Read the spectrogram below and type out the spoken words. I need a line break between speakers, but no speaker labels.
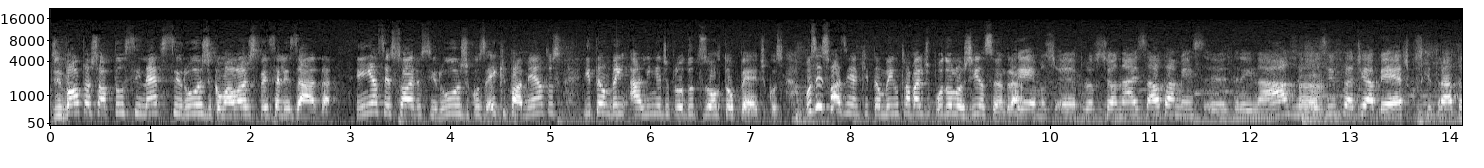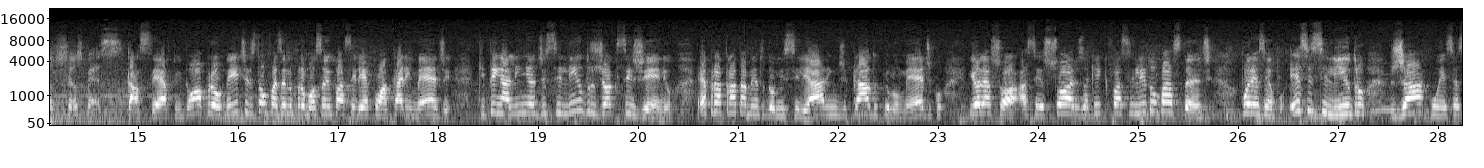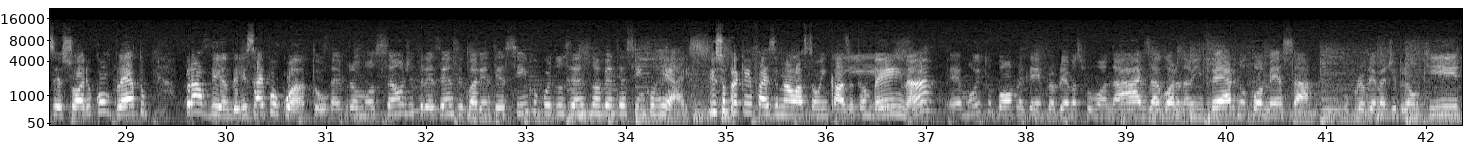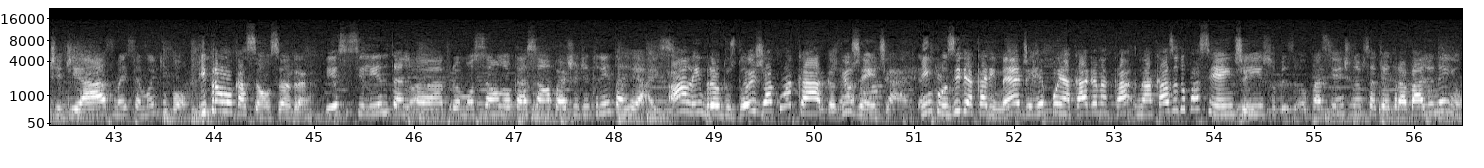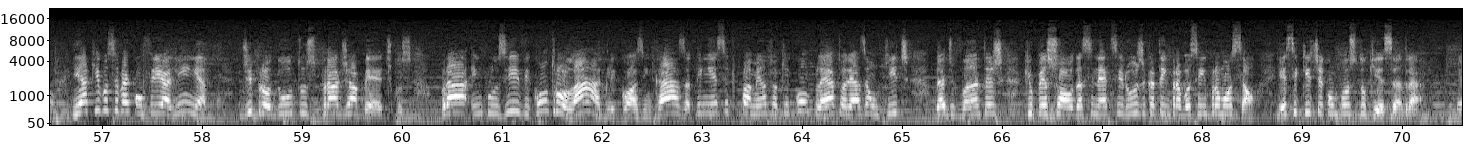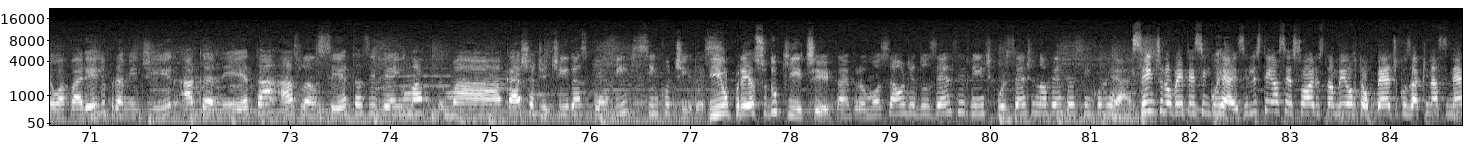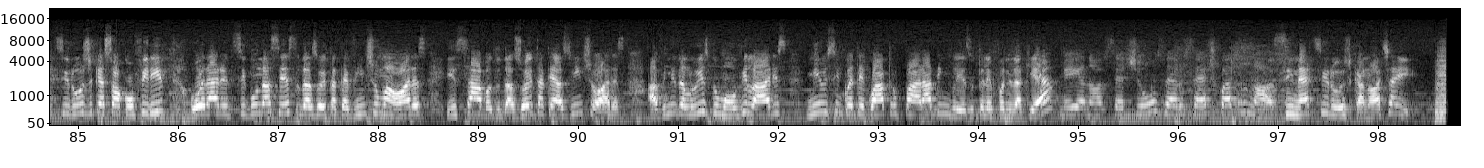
De volta ao Shop Tour Cinete Cirúrgica, uma loja especializada em acessórios cirúrgicos, equipamentos e também a linha de produtos ortopédicos. Vocês fazem aqui também o trabalho de podologia, Sandra?
Temos é, profissionais altamente é, treinados,
Ah.
inclusive para diabéticos, que tratam dos seus pés.
Tá certo, então aproveite, eles estão fazendo promoção em parceria com a Carimed, que tem a linha de cilindros de oxigênio. É para tratamento domiciliar, indicado pelo médico. E olha só, acessórios aqui que facilitam bastante. Por exemplo, esse cilindro, já com esse acessório completo, para venda, ele sai por quanto?
Está em promoção de 345 por 295 reais.
Isso para quem faz inalação em casa também,
Isso.
né?
É muito bom para quem tem problemas pulmonares. Agora no inverno começa o problema de bronquite, de asma, isso é muito bom.
E para locação, Sandra?
Esse cilindro está a promoção, locação a partir de 30 reais.
Ah, lembrando, os dois já com a carga,
Já
viu,
com a
gente?
carga.
Inclusive, a Carimed repõe a carga na, ca- na casa do paciente.
Isso, o paciente não precisa ter trabalho nenhum.
E aqui você vai conferir a linha de produtos para diabéticos. Para, inclusive, controlar a glicose em casa, tem esse equipamento aqui completo. Aliás, é um kit da Advantage que o pessoal da Cinete Cirúrgica tem para você em promoção. Esse kit é composto do que, Sandra?
É o aparelho para medir, a caneta, as lancetas e vem uma, uma caixa de tiras com 25 tiras.
E o preço do kit?
Está em promoção de 220 por 195 reais.
195 reais. Eles têm acessórios também ortopédicos aqui na Cinete Cirúrgica, é só conferir. O horário de segunda a sexta, das 8 até 21 horas e sábado, das 8 até as 20 horas. Avenida Luiz Dumont Vilares, 1054, Parada Inglesa. O telefone daqui é?
69710749.
Cinete Cirúrgica, anote aí.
